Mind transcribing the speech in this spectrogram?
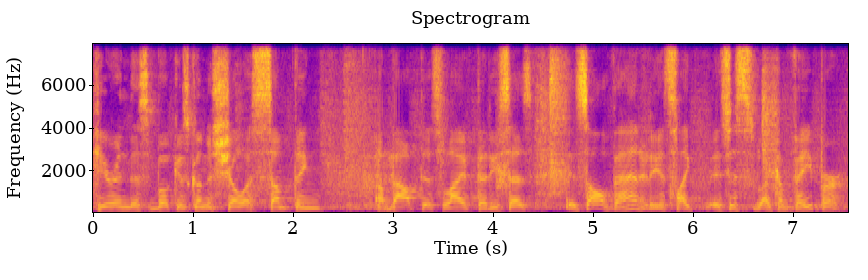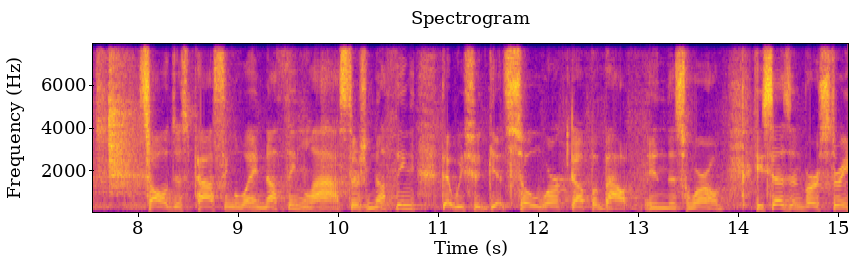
here in this book is going to show us something about this life that he says it's all vanity. It's like it's just like a vapor. It's all just passing away. Nothing lasts. There's nothing that we should get so worked up about in this world. He says in verse 3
